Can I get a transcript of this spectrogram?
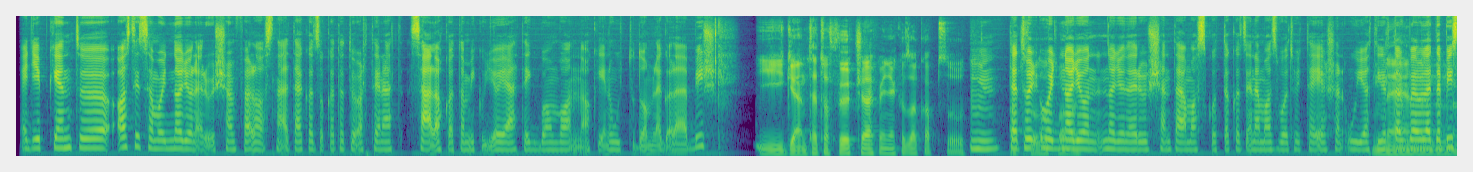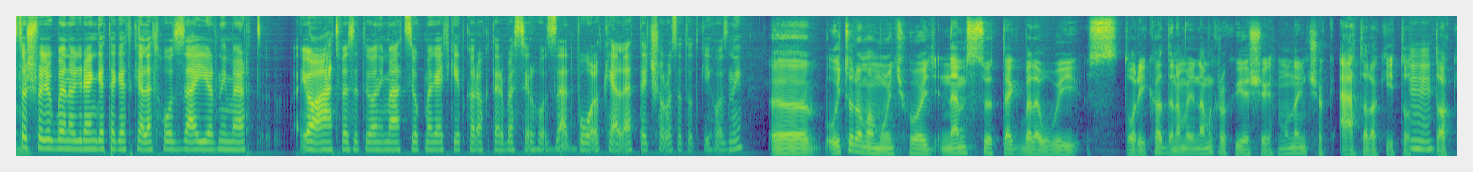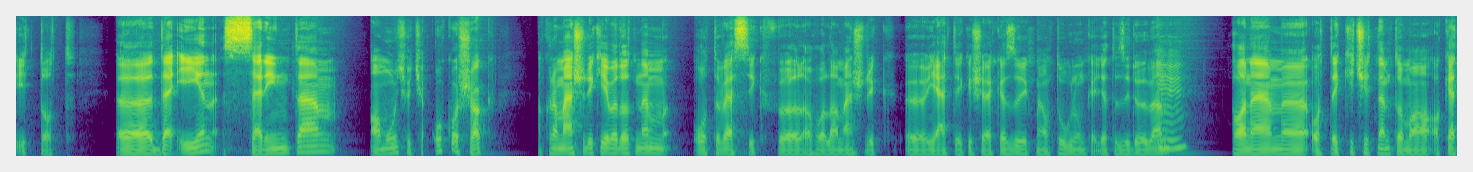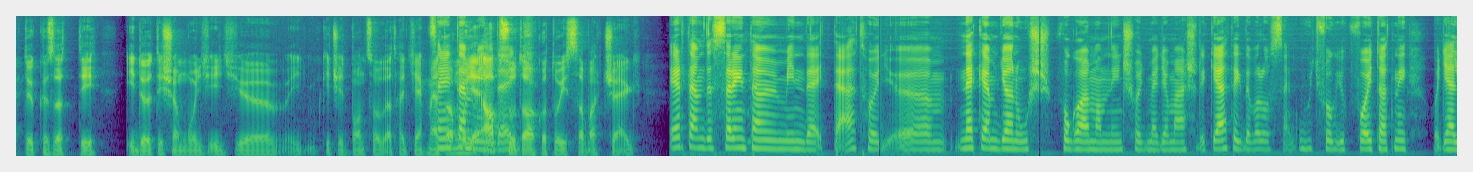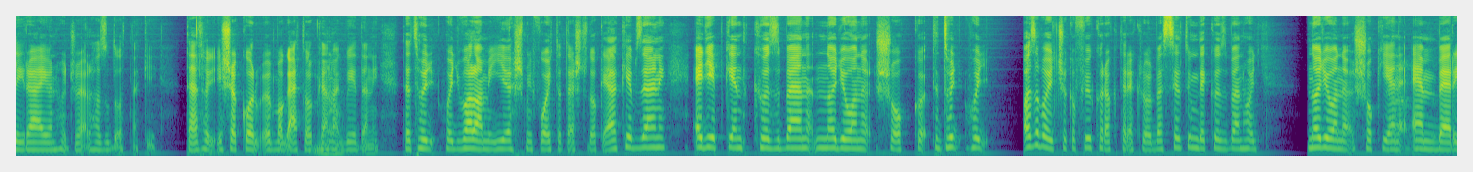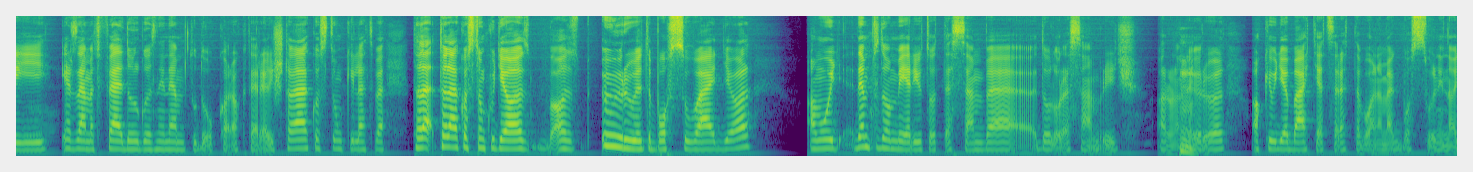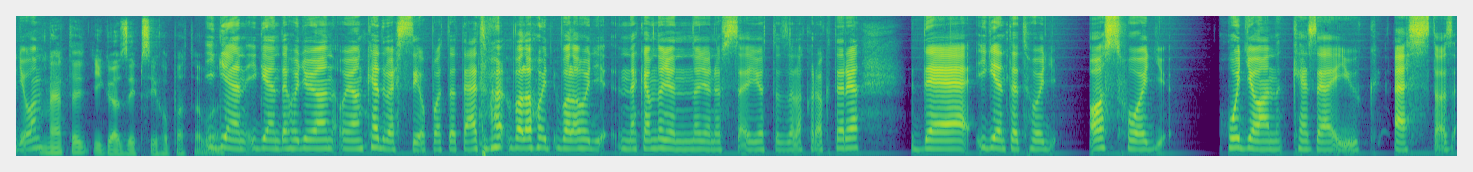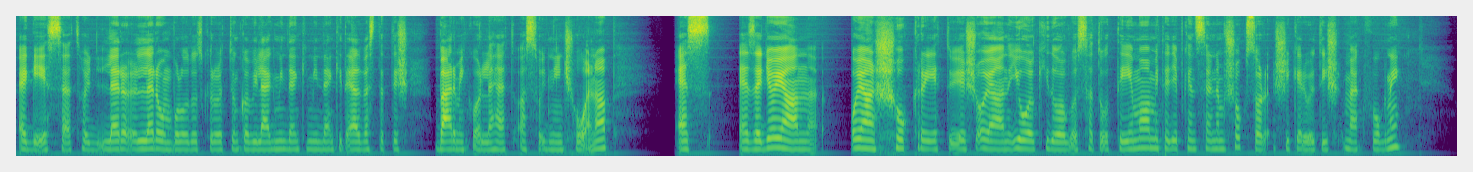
Egyébként azt hiszem, hogy nagyon erősen felhasználták azokat a történet szálakat, amik ugye a játékban vannak, én úgy tudom legalábbis. Igen, tehát a főcselekmények azok abszolút. Mm. Tehát, hogy, Abszolút hogy nagyon, nagyon erősen támaszkodtak, azért nem az volt, hogy teljesen újat írtak Nem, belőle, nem, de nem, biztos vagyok benne, hogy rengeteget kellett hozzáírni, mert ja, átvezető animációk, meg egy-két karakter beszél hozzádból kellett egy sorozatot kihozni. Ö, úgy tudom amúgy, hogy nem szőttek bele új sztorikat, de nem, nem akarok hülyeséget mondani, csak átalakítottak mm. itt-ott. De én szerintem amúgy, hogyha okosak, akkor a második évadot nem ott veszik föl, ahol a második játék is elkezdődik, mert ott ugrunk egyet az időben, Mhm. hanem ott egy kicsit, nem tudom, a, a kettő közötti időt is amúgy így, így kicsit boncolgathatják, mert Szerintem amúgy mindegy. abszolút alkotói szabadság. Értem, de szerintem mindegy. Tehát, hogy ö, nekem gyanús fogalmam nincs, hogy megy a második játék, de valószínűleg úgy fogjuk folytatni, hogy Eli rájön, hogy Joel hazudott neki. Tehát, hogy, és akkor önmagától kell Ja. megvédeni. Tehát, hogy, hogy valami ilyesmi folytatást tudok elképzelni. Egyébként közben nagyon sok, tehát, hogy, hogy az a baj, hogy csak a fő karakterekről beszéltünk, de közben, hogy nagyon sok ilyen emberi érzelmet feldolgozni nem tudó karakterrel is találkoztunk, illetve talál, találkoztunk ugye az, az őrült bosszúvágyjal, Amúgy nem tudom, miért jutott eszembe Dolores Umbridge arról a Hm. nőről, aki ugye a bátyját szerette volna megbosszulni nagyon. Mert egy igazi pszichopata volt. Igen, igen, de hogy olyan, olyan kedves sziopata, tehát val- valahogy, valahogy nekem nagyon-nagyon összejött ezzel a karakterrel, de igen, tehát hogy az, hogy hogyan kezeljük ezt az egészet, hogy ler- lerombolódott körülöttünk a világ, mindenki mindenkit elvesztett, és bármikor lehet az, hogy nincs holnap, ez, ez egy olyan, olyan sokrétű és olyan jól kidolgozható téma, amit egyébként szerintem sokszor sikerült is megfogni.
